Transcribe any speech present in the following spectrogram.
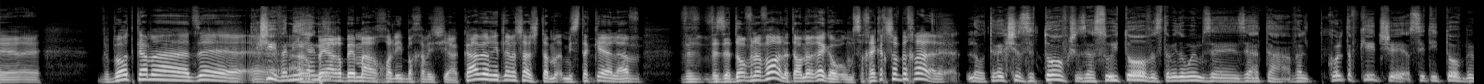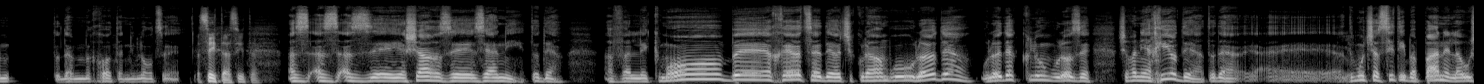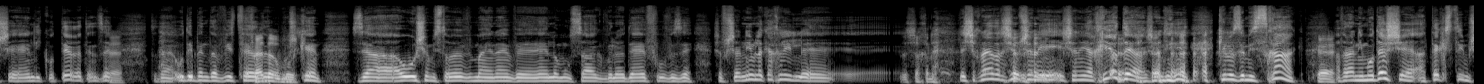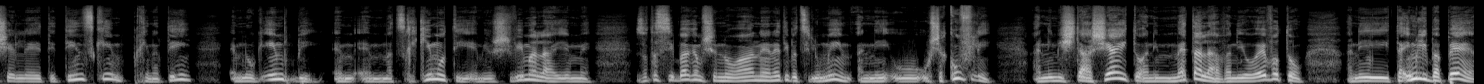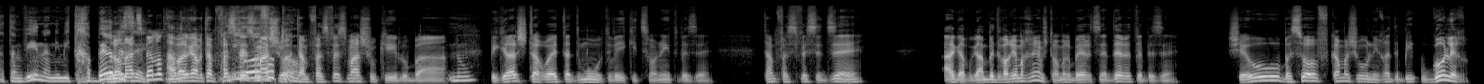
ובעוד כמה, זה... תקשיב, אני- הרבה אני- הרבה מערכונים בחמישייה הקאברית, למשל, שאתה מסתכל עליו, ו... וזה דוב נבון, אתה אומר, רגע, הוא משחק עכשיו בכלל? לא, תראה, כשזה טוב, כשזה עשוי טוב, אז תמיד אומרים, זה, זה אתה. אבל כל תפקיד שעשיתי טוב, במ- אתה יודע, במירכאות, אני לא רוצה... עשית, עשית. אז, אז, אז אה, ישר זה, זה אני, אתה יודע. אבל אה, כמו באחרי ארץ נהדרת, שכולם אמרו, הוא לא יודע, הוא לא יודע כלום, הוא לא זה. עכשיו, אני הכי יודע, אתה יודע, אה, הדמות שעשיתי בפאנל, ההוא שאין לי כותרת, אין זה, כן. אתה יודע, אודי בן דוד. פדרבוש, כן. זה ההוא שמסתובב עם העיניים ואין לו מושג ולא יודע איפה הוא וזה. עכשיו, שנים לקח לי ל... לשכנע. לשכנע את האנשים שאני, שאני הכי יודע, שאני, כאילו זה משחק. כן. אבל אני מודה שהטקסטים של אה, טיטינסקי, מבחינתי, הם נוגעים בי, הם, הם מצחיקים אותי, הם יושבים עליי, הם... אה, זאת הסיבה גם שנורא נהניתי בצילומים. אני, הוא, הוא שקוף לי, אני משתעשע איתו, אני מת עליו, אני אוהב אותו, אני, טעים לי בפה, אתה מבין? אני מתחבר לא לזה. מעצבן אותך? אבל גם אתה מפספס משהו, אותו. אתה מפספס משהו, כאילו, ב... נו, בגלל שאתה רואה את הדמות והיא קיצונית וזה, אתה מפספס את זה, אגב, גם בדברים אחרים, שאתה אומר בארץ נהדרת ובזה, שהוא בסוף, כמה שהוא נראה דביל, הוא גולר.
